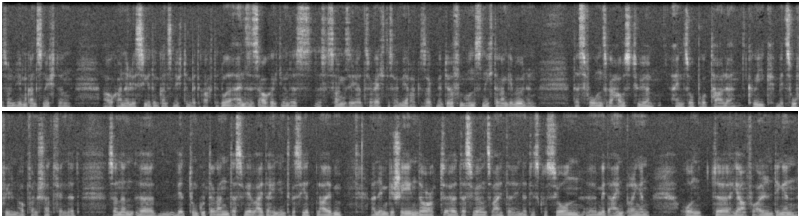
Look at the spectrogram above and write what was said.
sondern eben ganz nüchtern auch analysiert und ganz nüchtern betrachtet. Nur eines ist auch richtig, und das, das sagen Sie ja zu Recht, das habe ich mehrfach gesagt, wir dürfen uns nicht daran gewöhnen, dass vor unserer Haustür ein so brutaler Krieg mit so vielen Opfern stattfindet, sondern äh, wir tun gut daran, dass wir weiterhin interessiert bleiben an dem Geschehen dort, äh, dass wir uns weiter in der Diskussion äh, mit einbringen und äh, ja, vor allen Dingen,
